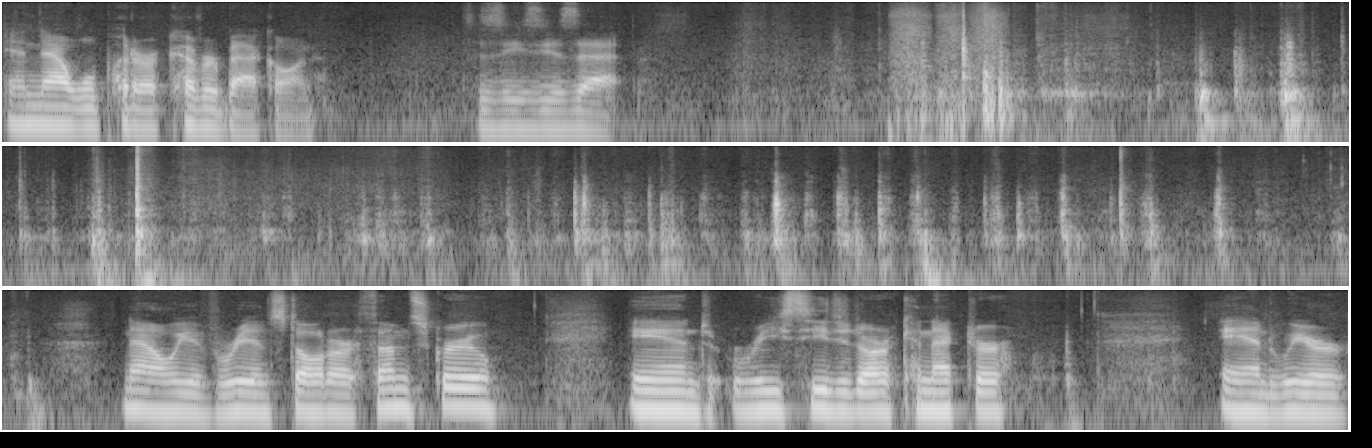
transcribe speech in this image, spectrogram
and now we'll put our cover back on. It's as easy as that. Now we have reinstalled our thumb screw and reseated our connector and we are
